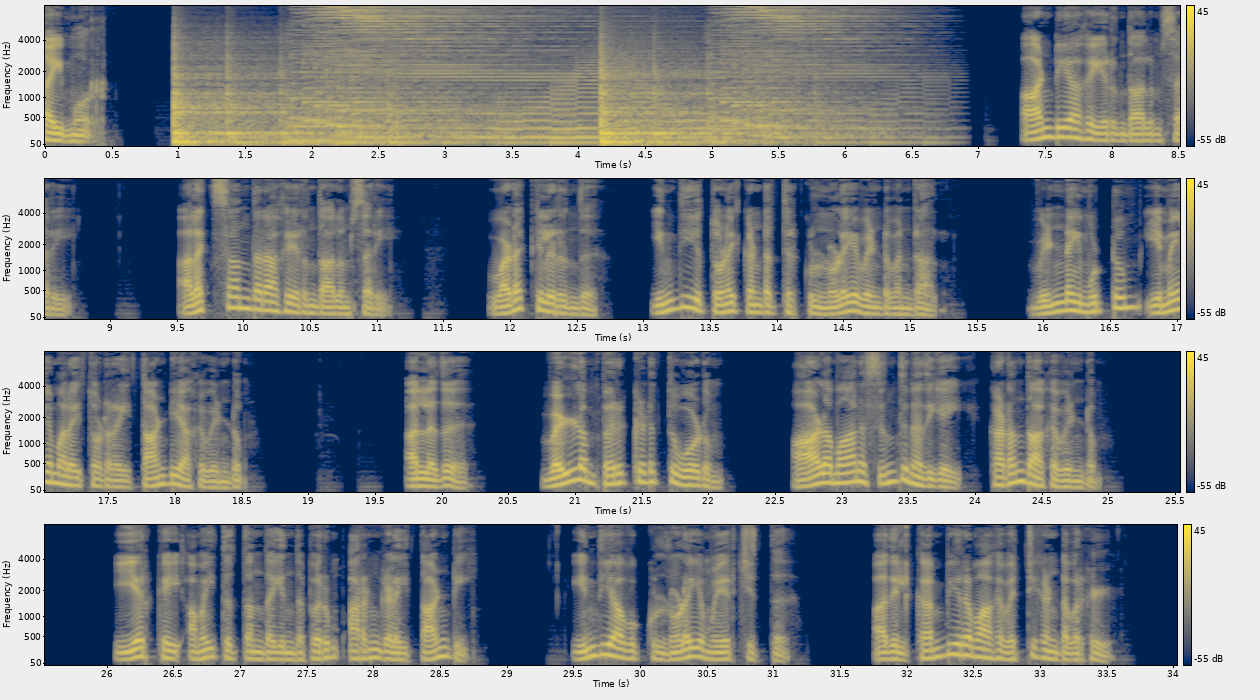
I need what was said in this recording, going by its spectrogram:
Timur. ஆண்டியாக இருந்தாலும் சரி அலெக்சாந்தராக இருந்தாலும் சரி வடக்கிலிருந்து இந்திய துணைக்கண்டத்திற்குள் நுழைய வேண்டுமென்றால் விண்ணை முட்டும் இமயமலைத் தொடரை தாண்டியாக வேண்டும். அல்லது வெள்ளம் பெருக்கெடுத்து ஓடும் ஆழமான சிந்து நதியை கடந்தாக வேண்டும். இயற்கை அமைத்துத் தந்த இந்த பெரும் அரண்களை தாண்டி இந்தியாவுக்குள் நுழைய முயற்சித்து அதில் கம்பீரமாக வெற்றி கண்டவர்கள்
